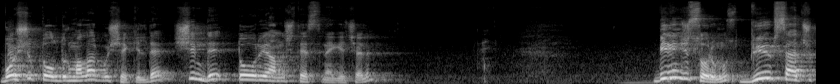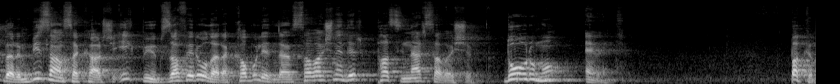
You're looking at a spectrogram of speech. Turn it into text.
boşluk doldurmalar bu şekilde. Şimdi doğru yanlış testine geçelim. Birinci sorumuz Büyük Selçukların Bizans'a karşı ilk büyük zaferi olarak kabul edilen savaş nedir? Pasinler Savaşı. Doğru mu? Evet. Bakın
